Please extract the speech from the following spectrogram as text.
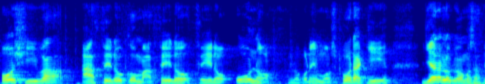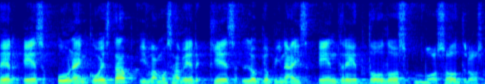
o Shiba a 0,001. Lo ponemos por aquí y ahora lo que vamos a hacer es una encuesta y vamos a ver qué es lo que opináis entre todos vosotros.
